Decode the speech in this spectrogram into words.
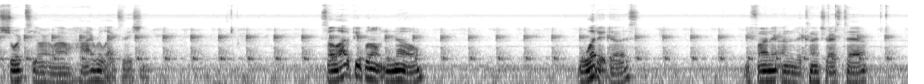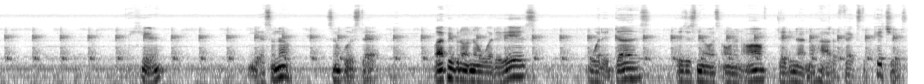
short TR allow high relaxation. So a lot of people don't know what it does. You find it under the contrast tab here? Yes or no? Simple as that. A lot of people don't know what it is, what it does. They just know it's on and off. They do not know how it affects the pictures.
